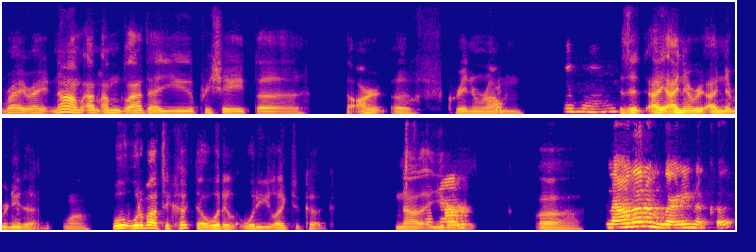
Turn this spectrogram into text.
Right, right. No, I'm I'm I'm glad that you appreciate the the art of creating ramen. hmm Is it? I I never I never knew that. Wow. Well, what about to cook though? What do what do you like to cook? Now that Um, you're uh Now that I'm learning to cook,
